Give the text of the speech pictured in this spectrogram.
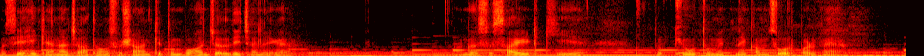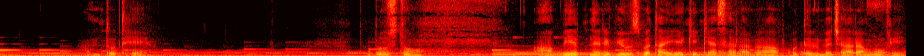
बस यही कहना चाहता हूँ सुशांत कि तुम बहुत जल्दी चले गए। अगर सुसाइड किए तो क्यों तुम इतने कमज़ोर पड़ गए? हम तो थे। तो दोस्तों, आप भी अपने रिव्यूज़ बताइए कि कैसा लगा आपको दिल बेचारा मूवी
